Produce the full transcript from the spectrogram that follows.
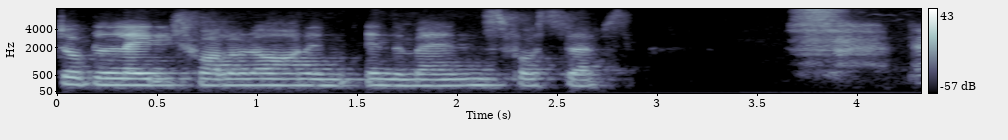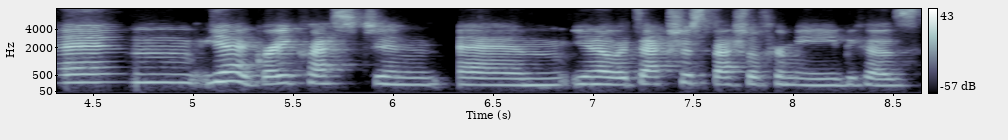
Dublin ladies following on in, in the men's footsteps? Um, yeah, great question. Um, you know, it's extra special for me because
